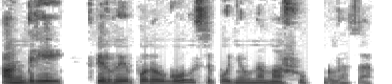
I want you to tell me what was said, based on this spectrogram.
Андрей впервые подал голос и поднял на Машу глаза.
